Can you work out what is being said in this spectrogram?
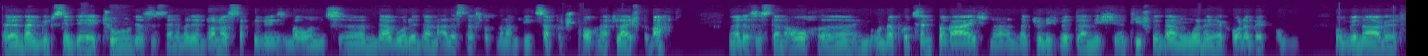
Äh, dann gibt es den Day 2, das ist dann immer der Donnerstag gewesen bei uns. Ähm, da wurde dann alles das, was man am Dienstag besprochen hat, live gemacht. Ne, das ist dann auch äh, im 100%-Bereich. Ne? Natürlich wird da nicht äh, tief gegangen oder der Quarterback um, umgenagelt,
